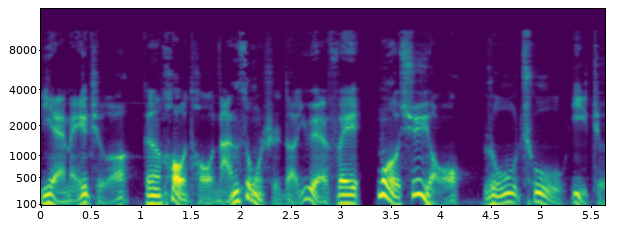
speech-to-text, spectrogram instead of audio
也没辙，跟后头南宋时的岳飞、莫须有如出一辙。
